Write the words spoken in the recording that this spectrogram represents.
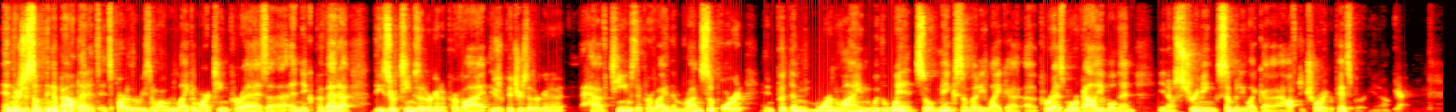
and there's just something about that. It's it's part of the reason why we like a Martin Perez, a, a Nick Pivetta. These are teams that are going to provide. These are pitchers that are going to have teams that provide them run support and put them more in line with the win. So it makes somebody like a, a Perez more valuable than you know streaming somebody like uh, off Detroit or Pittsburgh.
